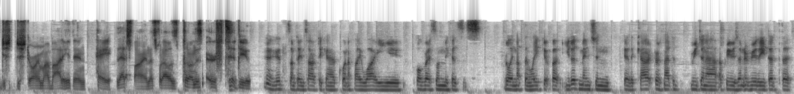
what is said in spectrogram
just destroying my body, then hey, that's fine. That's what I was put on this earth to do. Yeah, good. Sometimes hard to kind of quantify why you love wrestling because it's really nothing like it. But you did mention yeah, the characters, and I did read in a, a previous interview that you did that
